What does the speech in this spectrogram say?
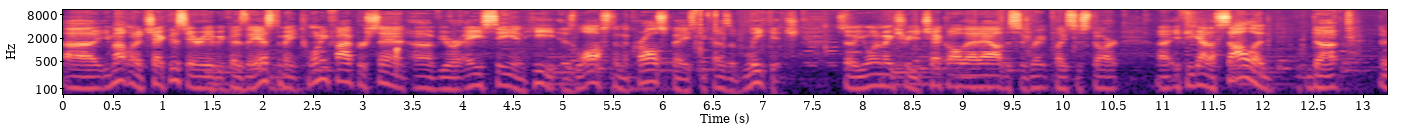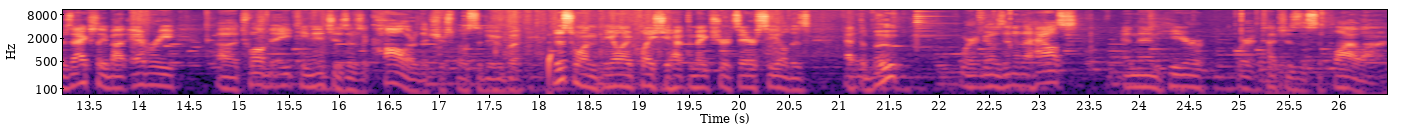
uh, you might want to check this area because they estimate 25% of your AC and heat is lost in the crawl space because of leakage. So you want to make sure you check all that out. This is a great place to start. Uh, if you got a solid duct, there's actually about every uh, 12 to 18 inches there's a collar that you're supposed to do but this one the only place you have to make sure it's air sealed is at the boot where it goes into the house and then here where it touches the supply line.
